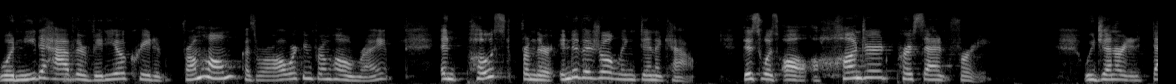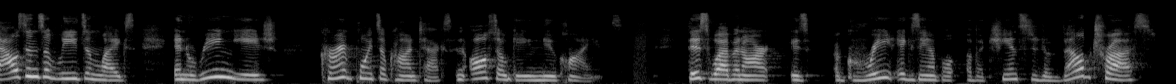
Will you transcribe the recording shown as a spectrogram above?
would need to have their video created from home, because we're all working from home, right? And post from their individual LinkedIn account. This was all 100% free. We generated thousands of leads and likes and re-engaged current points of contacts and also gained new clients. This webinar is a great example of a chance to develop trust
